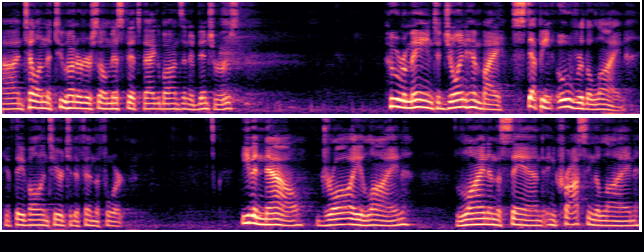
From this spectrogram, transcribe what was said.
uh, and telling the 200 or so misfits, vagabonds, and adventurers who remained to join him by stepping over the line if they volunteered to defend the fort. Even now, draw a line, line in the sand, and crossing the line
